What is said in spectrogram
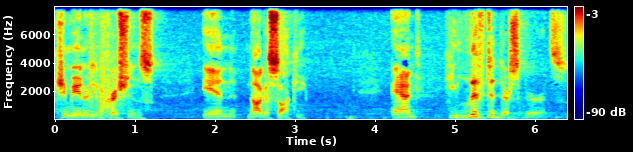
community of Christians in Nagasaki and he lifted their spirits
